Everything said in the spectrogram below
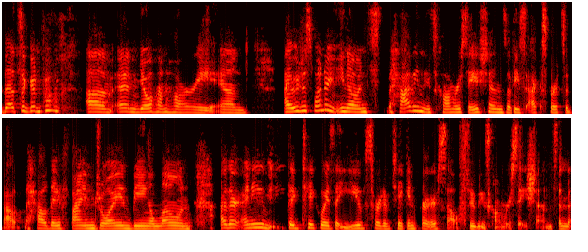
that's a good point. Um, and Johann Hari. And I was just wondering, you know, in having these conversations with these experts about how they find joy in being alone, are there any big takeaways that you've sort of taken for yourself through these conversations? And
